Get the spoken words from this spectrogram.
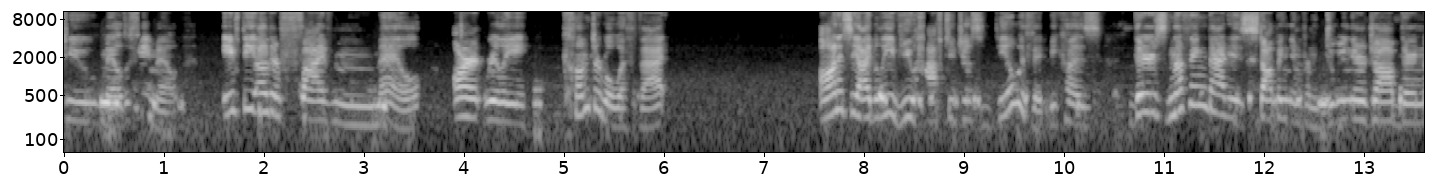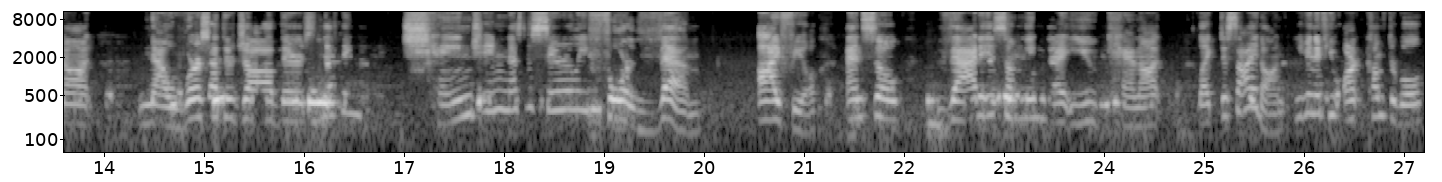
to male to female. If the other five male aren't really comfortable with that, honestly, I believe you have to just deal with it because there's nothing that is stopping them from doing their job. They're not now worse at their job. There's nothing changing necessarily for them, I feel. And so that is something that you cannot like decide on. Even if you aren't comfortable,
